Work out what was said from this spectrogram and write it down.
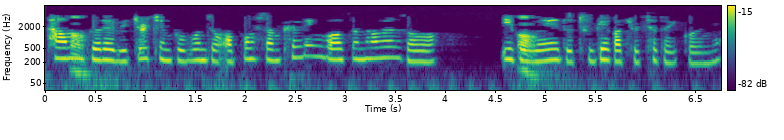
다음 어. 글의 밑줄 친 부분 중 어법상 틀린 것은 하면서 이거 어. 외에도 두 개가 줄쳐져 있거든요.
